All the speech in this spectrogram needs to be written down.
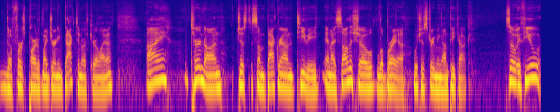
the first part of my journey back to North Carolina, I turned on just some background TV, and I saw the show La Brea, which is streaming on Peacock. So if you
